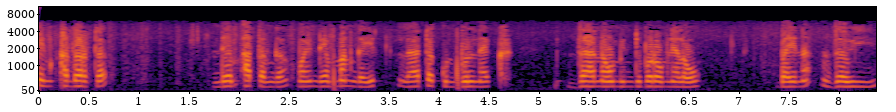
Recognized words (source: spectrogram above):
in qadarta ndem àttan nga mooy ndem man nga it laa takkun bul nekk daanaw min di boroom nelaw bayna zawi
